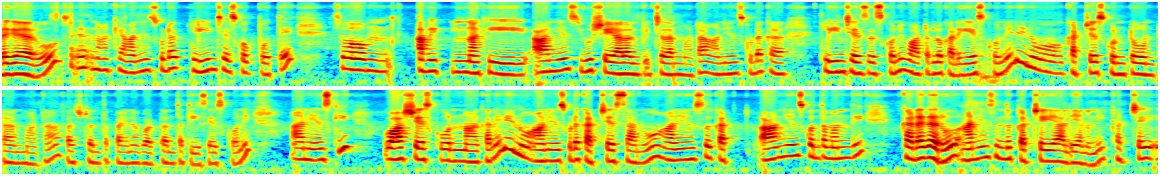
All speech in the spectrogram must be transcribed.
అడిగారు. నాకు ఆనియన్స్ కూడా క్లీన్ చేసుకోకపోతే సో అవి నాకు ఆనియన్స్ యూస్ చేయాలనిపించదు అనమాట ఆనియన్స్ కూడా క్లీన్ చేసేసుకొని వాటర్లో కడిగేసుకొని నేను కట్ చేసుకుంటూ ఉంటాను అనమాట ఫస్ట్ అంతా పైన పట్టు అంతా తీసేసుకొని ఆనియన్స్కి వాష్ చేసుకున్నాకనే నేను ఆనియన్స్ కూడా కట్ చేస్తాను. ఆనియన్స్ కట్ ఆనియన్స్ కొంతమంది కడగరు. ఆనియన్స్ ఎందుకు కట్ చేయాలి అని. కట్ చేయి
